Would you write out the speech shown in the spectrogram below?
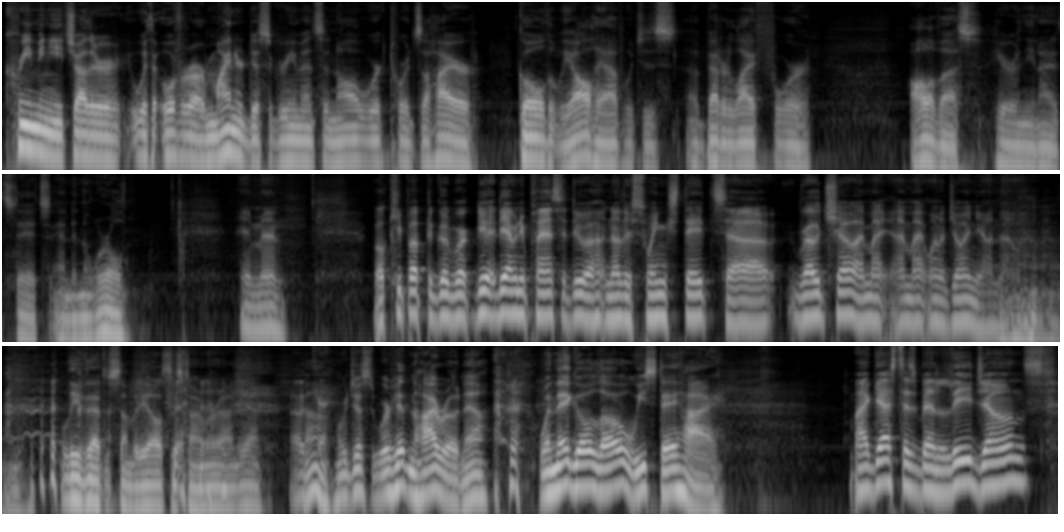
creaming each other with over our minor disagreements, and all work towards the higher goal that we all have, which is a better life for all of us here in the United States and in the world. Amen. Well, keep up the good work. Do you, do you have any plans to do a, another Swing States uh, road show? I might I might want to join you on that one. Leave that to somebody else this time around. Yeah. Okay. No, we're just we're hitting the high road now. when they go low, we stay high. My guest has been Lee Jones.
